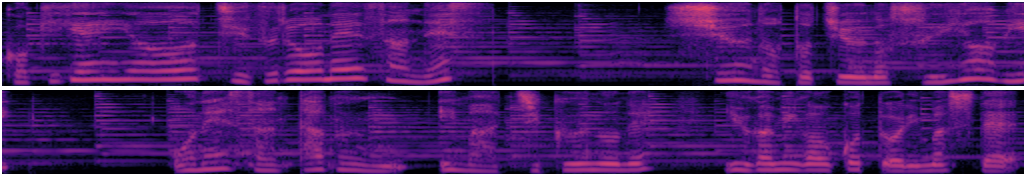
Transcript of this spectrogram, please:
ごきげんよう、千鶴お姉さんです。週の途中の水曜日、お姉さん多分今時空のね、歪みが起こっておりまして、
